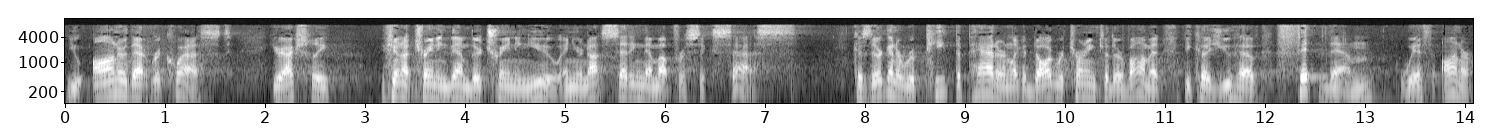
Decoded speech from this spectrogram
you honor that request, you're actually, you're not training them, they're training you, and you're not setting them up for success because they're going to repeat the pattern like a dog returning to their vomit because you have fit them with honor.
